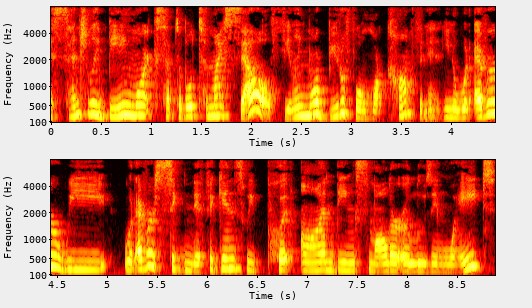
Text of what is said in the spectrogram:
essentially being more acceptable to myself, feeling more beautiful, more confident. You know, whatever we whatever significance we put on being smaller or losing weight,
